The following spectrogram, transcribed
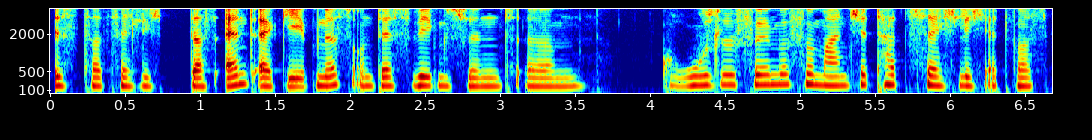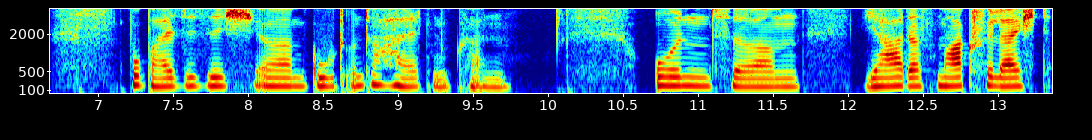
ist tatsächlich das Endergebnis und deswegen sind ähm, Gruselfilme für manche tatsächlich etwas, wobei sie sich ähm, gut unterhalten können. Und ähm, ja, das mag vielleicht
